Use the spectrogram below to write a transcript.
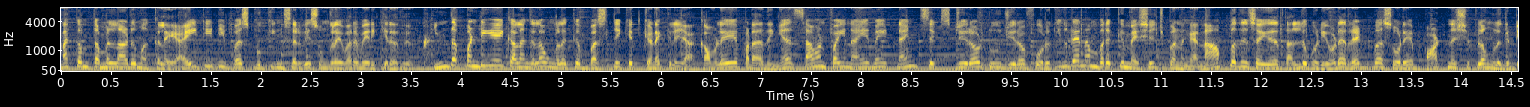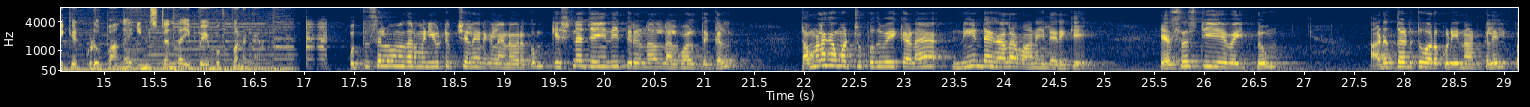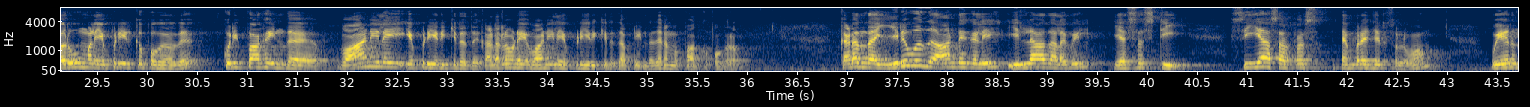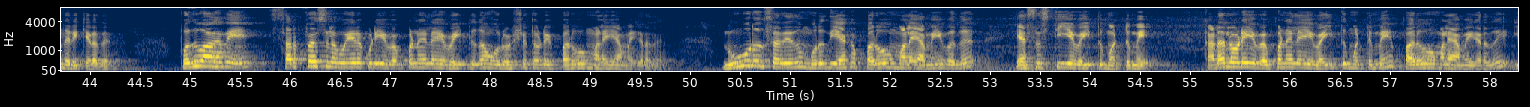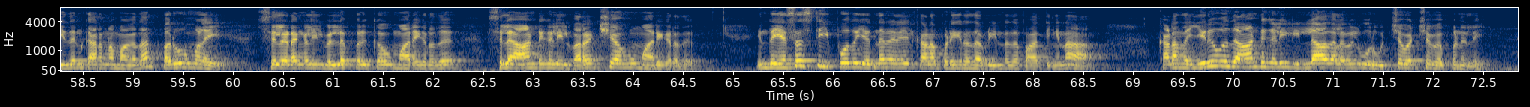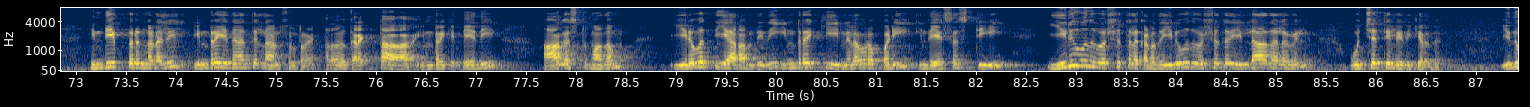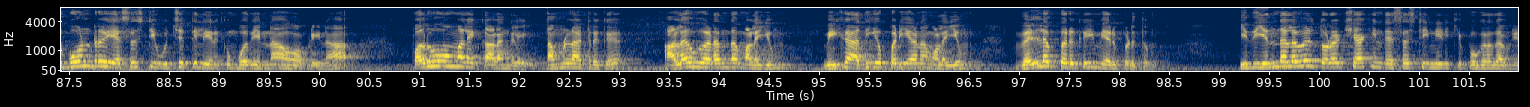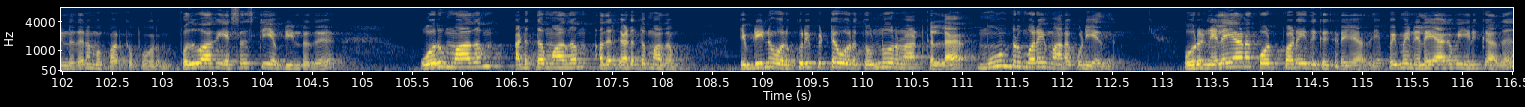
வணக்கம் தமிழ்நாடு மக்களை. IDD bus booking service உங்களை வரவேற்கிறது. இந்த பண்டிகை காலங்களில் உங்களுக்கு பஸ் டிக்கெட் கிடைக்கலையா? கவலையே படாதீங்க. Seven five nine eight nine six zero two zero ஃபோருக்கு இந்த நம்பருக்கு மெசேஜ் பண்ணுங்க. நாற்பது சதவீத தள்ளுபடியோட ரெட் பஸ்ஸோட பார்ட்னர்ஷிப்ல உங்களுக்கு டிக்கெட் கொடுப்பாங்க. இன்ஸ்டன்டா இப்பவே புக் பண்ணுங்க. முத்துசெல்வம் தர்மன் யூடியூப் சேனல்கள் அனைவருக்கும் கிருஷ்ண ஜெயந்தி திருநாள் நல்வாழ்த்துக்கள். தமிழகம் மற்றும் புதுவைக்கான நீண்டகால வானிலை அறிக்கை. எஸ்எஸ்டியை வைத்தும் அடுத்தடுத்து வரக்கூடிய நாட்களில் பருவமழை எப்படி இருக்க போகிறது? குறிப்பாக இந்த வானிலை எப்படி இருக்கிறது? கடலுடைய வானிலை எப்படி இருக்கிறது அப்படின்றத நம்ம பார்க்க போகிறோம். கடந்த இருபது ஆண்டுகளில் இல்லாத அளவில் எஸ்எஸ்டி சியா சர்ஃபஸ் டெம்பரேச்சர் சொல்லுவோம் உயர்ந்திருக்கிறது. பொதுவாகவே சர்ஃபேஸில் உயரக்கூடிய வெப்பநிலையை வைத்து தான் ஒரு வருஷத்துடைய பருவமழை அமைகிறது. நூறு சதவீதம் உறுதியாக பருவமழை அமைவது எஸ்எஸ்டியை வைத்து மட்டுமே. கடலுடைய வெப்பநிலையை வைத்து மட்டுமே பருவமழை அமைகிறது. இதன் காரணமாக தான் பருவமழை சில இடங்களில் வெள்ளப்பெருக்காகவும் மாறுகிறது சில ஆண்டுகளில் வறட்சியாகவும் மாறுகிறது. இந்த எஸ்எஸ்டி இப்போது எந்த நிலையில் காணப்படுகிறது அப்படின்றத பார்த்தீங்கன்னா கடந்த இருபது ஆண்டுகளில் இல்லாத அளவில் ஒரு உச்சபட்ச வெப்பநிலை. இந்திய பெருங்கடலில் இன்றைய தினத்தில் நான் சொல்கிறேன் அதாவது கரெக்டாக இன்றைக்கு தேதி ஆகஸ்ட் மாதம் இருபத்தி ஆறாம் தேதி இன்றைக்கு நிலவரப்படி இந்த எஸ்எஸ்டி இருபது வருஷத்தில் கடந்த இருபது வருஷத்தில் இல்லாத அளவில் உச்சத்தில் இருக்கிறது. இது போன்று எஸ்எஸ்டி உச்சத்தில் இருக்கும்போது என்ன ஆகும் அப்படின்னா பருவமழை காலங்களில் தமிழ்நாட்டிற்கு அளவு கடந்த மழையும் மிக அதிகப்படியான மழையும் வெள்ளப்பெருக்கையும் ஏற்படுத்தும். இது எந்த அளவில் தொடர்ச்சியாக இந்த எஸ்எஸ்டி நீடிக்க போகிறது அப்படின்றத நம்ம பார்க்க போகிறோம் பொதுவாக எஸ்எஸ்டி அப்படின்றது ஒரு மாதம் அடுத்த மாதம் அதற்கு அடுத்த மாதம் இப்படின்னு ஒரு குறிப்பிட்ட ஒரு தொண்ணூறு நாட்களில் மூன்று முறை மாறக்கூடியது. ஒரு நிலையான கோட்பாடு இதுக்கு கிடையாது. எப்பயுமே நிலையாகவே இருக்காது.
